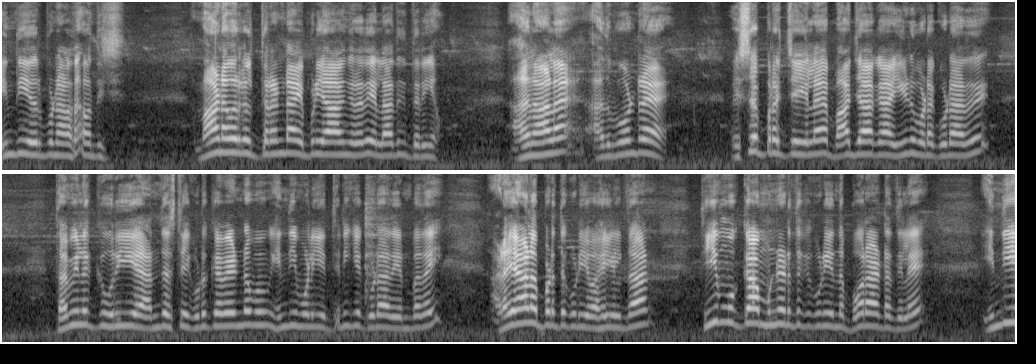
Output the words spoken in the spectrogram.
ஹிந்தி எதிர்ப்புனால தான் வந்துச்சு. மாணவர்கள் திரண்டா எப்படி ஆகுங்கிறது எல்லாத்துக்கும் தெரியும். அதனால் அது போன்ற விஷப்பிரச்சையில் பாஜக ஈடுபடக்கூடாது. தமிழுக்கு உரிய அந்தஸ்தை கொடுக்க வேண்டும். ஹிந்தி மொழியை திணிக்கக்கூடாது என்பதை அடையாளப்படுத்தக்கூடிய வகையில்தான் திமுக முன்னெடுத்துக்கக்கூடிய இந்த போராட்டத்திலே இந்திய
